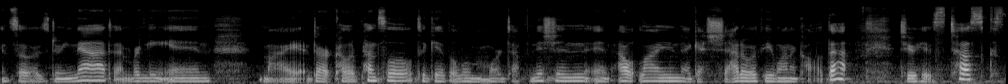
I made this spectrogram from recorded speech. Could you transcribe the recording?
and so I was doing that. I'm bringing in my dark color pencil to give a little more definition and outline, I guess shadow if you want to call it that, to his tusks.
